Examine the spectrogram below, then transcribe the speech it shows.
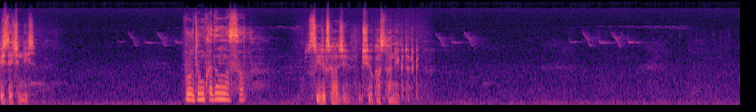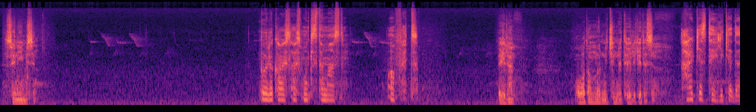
Biz de içindeyiz. Vurduğum kadın nasıl? Sıyrık sadece. Bir şey yok hastaneye götürdük. Sen iyi misin? Böyle karşılaşmak istemezdim. Affet. Eylem. O adamların içinde tehlikedesin. Herkes tehlikede.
